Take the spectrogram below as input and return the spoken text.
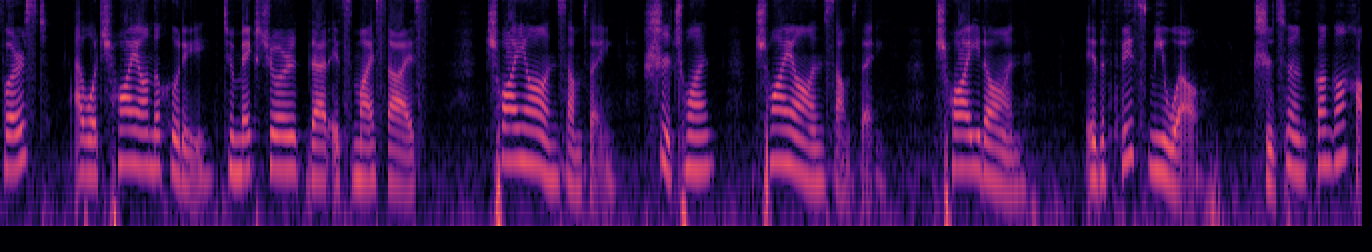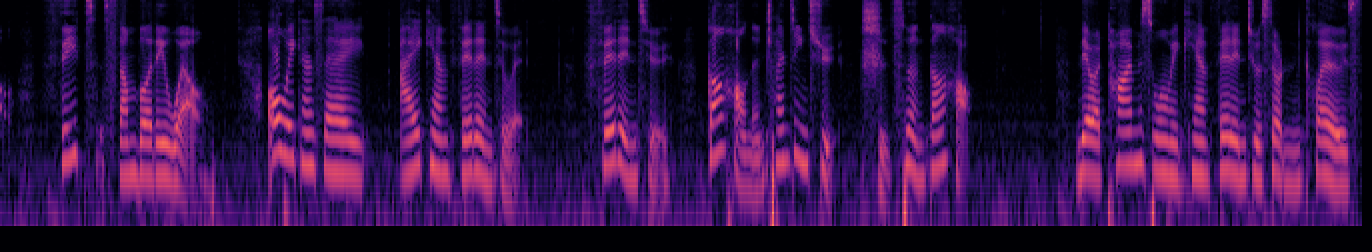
First, I will try on the hoodie to make sure that it's my size. Try on something，试穿。 try on something, try it on. It fits me well. 尺寸刚刚好，fit somebody well. Or we can say I can fit into it. Fit into 刚好能穿进去，尺寸刚好。There are times when we can't fit into certain clothes.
